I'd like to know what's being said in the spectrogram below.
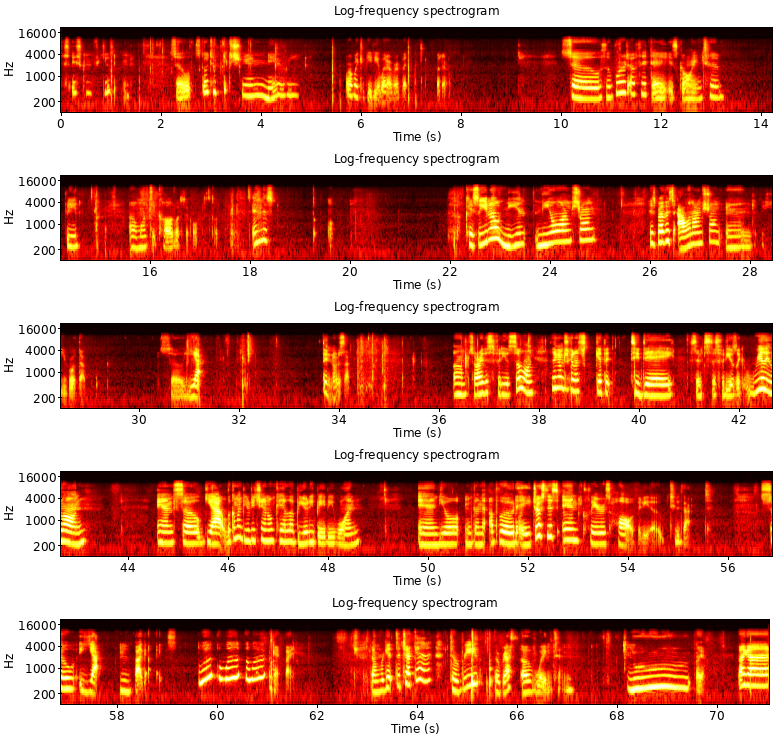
This is confusing. So let's go to dictionary or Wikipedia, whatever, but whatever. So the word of the day is going to be um what's it called? What's it called? What's it called? It's in this. Okay, so you know Neil, Armstrong. His brother's Alan Armstrong, and he wrote that book. So yeah, didn't notice that. Um, sorry this video is so long. I think I'm just gonna skip it today since this video is like really long. And so, yeah, look on my beauty channel, Kayla Beauty Baby 1. And you'll, I'm going to upload a Justice and Claire's haul video to that. So, yeah. Bye, guys. Okay, bye. Don't forget to check in to read the rest of Whittington. Ooh. Oh, yeah. Bye, guys.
